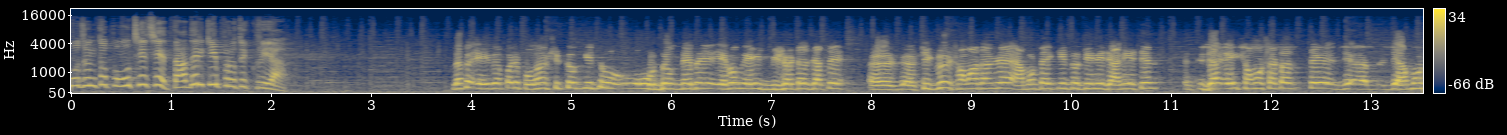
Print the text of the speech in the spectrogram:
পর্যন্ত পৌঁছেছে? তাদের কি প্রতিক্রিয়া? দেখো, এই ব্যাপারে প্রধান শিক্ষক কিন্তু উদ্যোগ নেবে এবং এই বিষয়টা যাতে শীঘ্রই সমাধান হয় এমনটাই কিন্তু তিনি জানিয়েছেন। যা, এই সমস্যাটাতে যেমন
